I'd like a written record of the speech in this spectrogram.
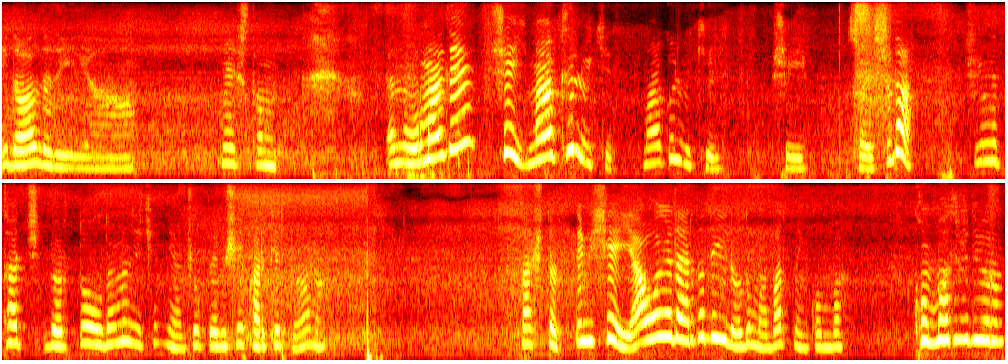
İdeal de değil ya. Neyse tamam. Yani normalde şey makul bir kill. Makul bir şeyi sayısı da. Şimdi touch 4'te olduğumuz için yani çok da bir şey fark etmiyor ama. Touch 4'te bir şey ya. O kadar da değil oğlum abartmayın komba. Kombatri diyorum.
